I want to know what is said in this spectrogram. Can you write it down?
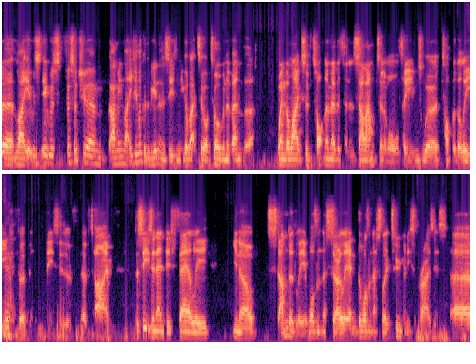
yeah. uh, like it was it was for such um I mean like if you look at the beginning of the season you go back to October November when the likes of Tottenham Everton and Southampton of all teams were top of the league Yeah. for pieces of, of time the season ended fairly you know standardly it wasn't necessarily and there wasn't necessarily too many surprises. Um,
